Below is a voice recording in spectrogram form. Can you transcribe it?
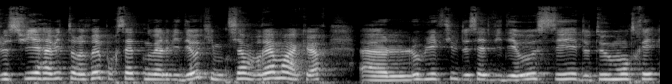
Je suis ravie de te retrouver pour cette nouvelle vidéo qui me tient vraiment à cœur. Euh, l'objectif de cette vidéo, c'est de te montrer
